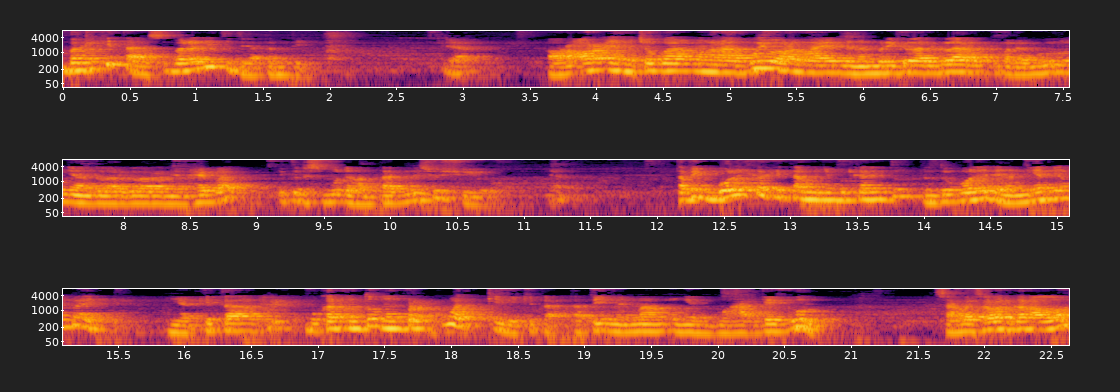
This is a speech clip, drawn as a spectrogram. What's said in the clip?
Bagi kita sebenarnya itu tidak penting. Ya, Orang-orang yang mencoba mengelabui orang lain dengan beri gelar-gelar kepada gurunya, gelar-gelaran yang hebat, itu disebut dalam tadlis syuyu. Ya. Tapi bolehkah kita menyebutkan itu? Tentu boleh dengan niat yang baik. Niat kita bukan untuk memperkuat kiri kita, tapi memang ingin menghargai guru. Sahabat-sahabat kan Allah,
